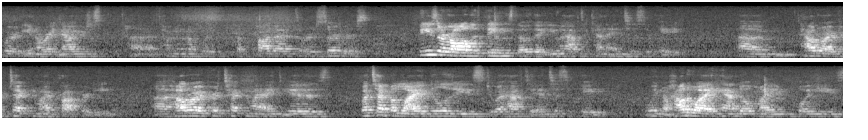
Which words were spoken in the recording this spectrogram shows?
where, you know, right now you're just kind of coming up with a product or a service, these are all the things, though, that you have to kind of anticipate. Um, How do I protect my property? Uh, How do I protect my ideas? What type of liabilities do I have to anticipate? You know, how do I handle my employees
